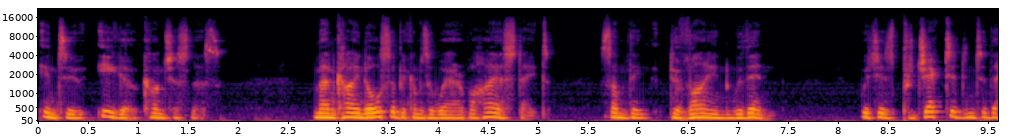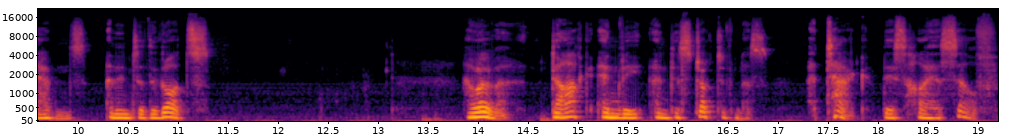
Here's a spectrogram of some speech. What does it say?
into ego consciousness, mankind also becomes aware of a higher state, something divine within, which is projected into the heavens and into the gods. However, dark envy and destructiveness attack this higher self.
